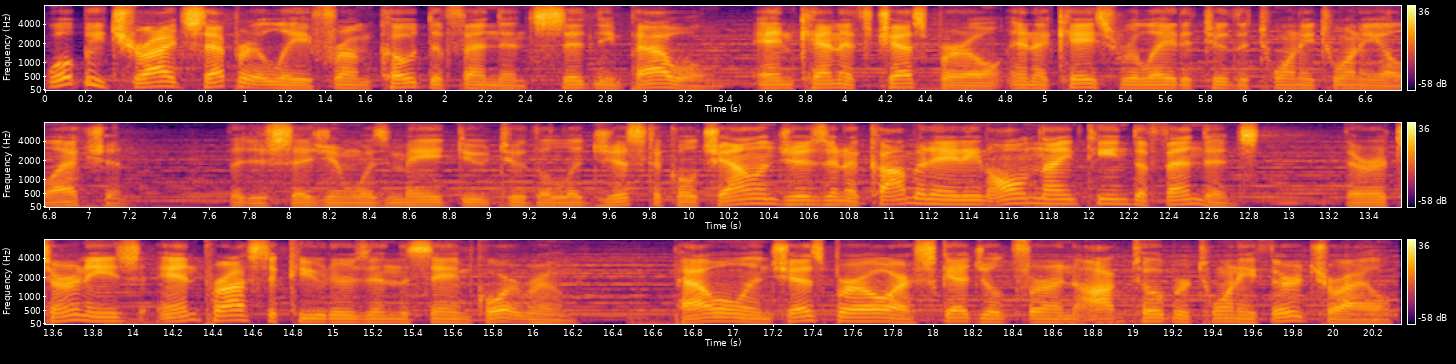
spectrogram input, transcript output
will be tried separately from co defendants Sidney Powell and Kenneth Chesebro in a case related to the 2020 election. The decision was made due to the logistical challenges in accommodating all 19 defendants, their attorneys, and prosecutors in the same courtroom. Powell and Chesebro are scheduled for an October 23rd trial,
